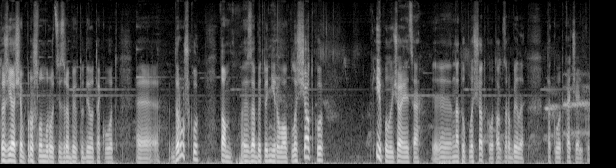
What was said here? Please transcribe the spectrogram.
Тож я ще в прошлому році зробив туди отаку от, е, дорожку, там забетонірував площадку. І виходить, на ту площадку отак зробили таку от качельку.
